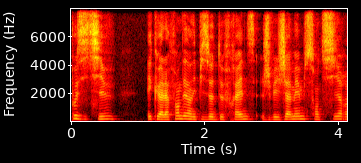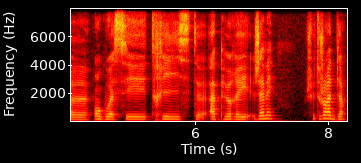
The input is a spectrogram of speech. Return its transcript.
positives et qu'à la fin d'un épisode de Friends, je vais jamais me sentir euh, angoissée, triste, apeurée, jamais. Je vais toujours être bien.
